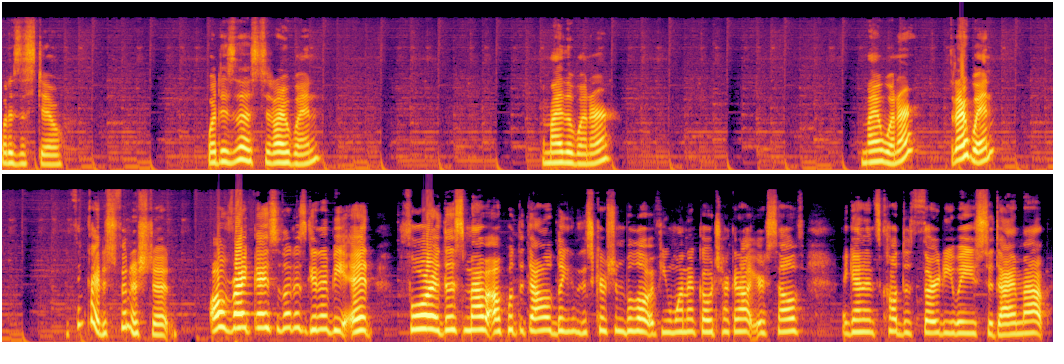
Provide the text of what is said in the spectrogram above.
What does this do? What is this? Did I win? Am I the winner? Am I a winner? Did I win? I think I just finished it. Alright guys, so that is going to be it for this map. I'll put the download link in the description below if you want to go check it out yourself. Again, it's called the 30 Ways to Die map.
